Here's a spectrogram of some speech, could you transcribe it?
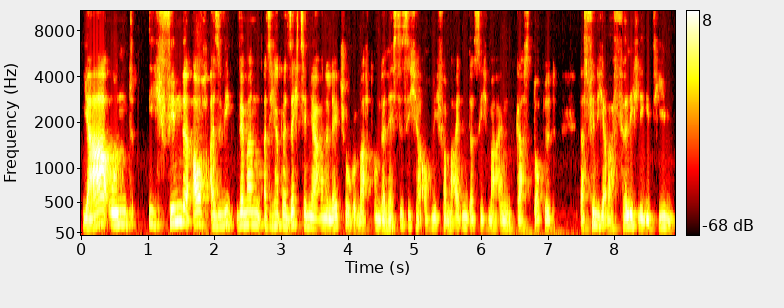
Ja, und ich finde auch, also wie, wenn man, also ich habe ja 16 Jahre eine Late Show gemacht und da lässt es sich ja auch nicht vermeiden, dass sich mal ein Gast doppelt. Das finde ich aber völlig legitim.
